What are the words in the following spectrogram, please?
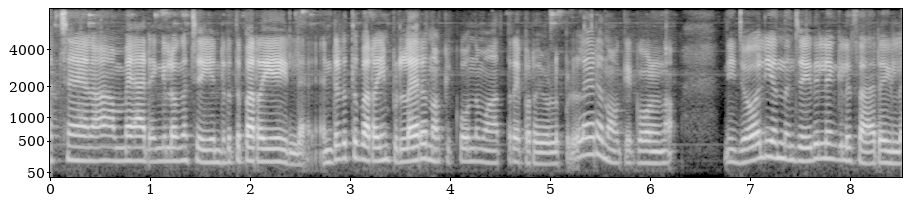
അച്ഛൻ അമ്മ ആരെങ്കിലും ഒന്ന് ചെയ്യും എന്റെ അടുത്ത് പറയേയില്ല. എന്റെ അടുത്ത് പറയും പിള്ളേരെ നോക്കിക്കോന്ന് മാത്രമേ പറയുള്ളൂ. പിള്ളേരെ നോക്കിക്കോളണം നീ ജോലിയൊന്നും ചെയ്തില്ലെങ്കിൽ സാരമില്ല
